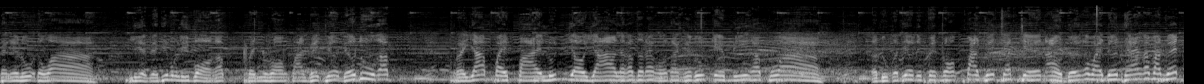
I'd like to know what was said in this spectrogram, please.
ทาเครุแต่ว่าเหลี่ยมอย่างที่บางรีบอกครับเป็นรองปานเพชรเยอะเดี๋ยวดูครับ ระยะปลายปลายๆลุ้นยาวๆแล้วครับทางด้านของทาเครุเกมนี้ครับเพราะว่าเราดูกันเดียวนี่เป็นรองปานเพชรชัดเจนเอาเดินเข้าไปเดินแทงครับปานเพชร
